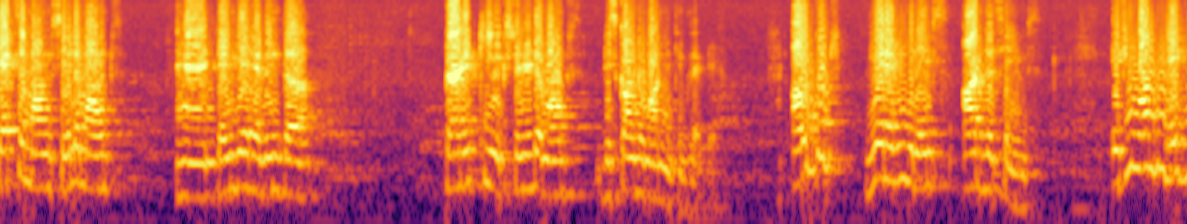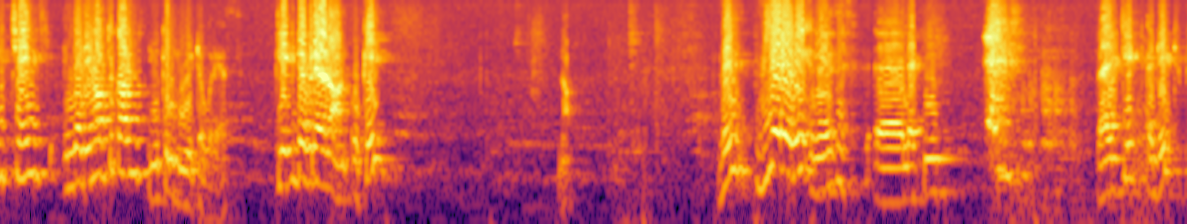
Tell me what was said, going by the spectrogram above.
tax amount sale amount and then we are having the product key extended amount discount amount and things like that. Output we are having the names are the same. If you want to make the change in the name of the column you can do it over here click it over here on okay? Now when we are having uh, let me right click edit.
